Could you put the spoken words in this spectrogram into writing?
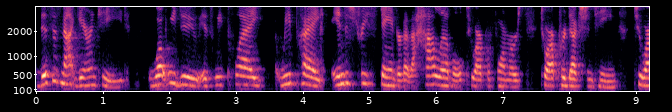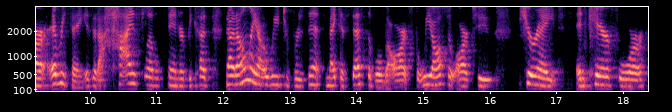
this is not guaranteed what we do is we play we play industry standard at a high level to our performers to our production team to our everything is at a highest level standard because not only are we to present make accessible the arts but we also are to curate and care for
